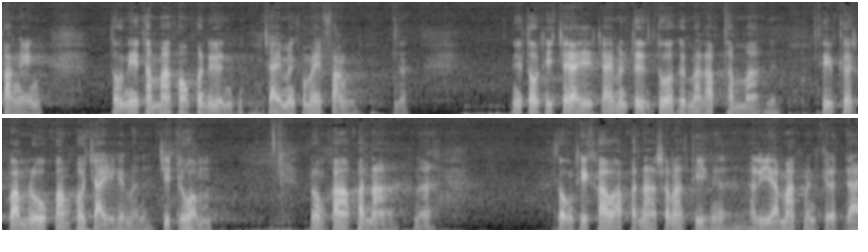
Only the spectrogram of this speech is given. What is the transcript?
ฟังเอง ตรงนี้ธรรมะของคนอื่น ใจมันก็ไม่ฟังนะนี่ตรงที่ใจใจมันตื่นตัวขึ้นมารับธรรมะที่เกิดความรู้ความเข้าใจขึ้นมานะจิตรวม รวมเข้าอัปปนานะตรงที่เข้าอัปปนาสมาธิเนี่ยอริยมรรคมันเกิดได้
